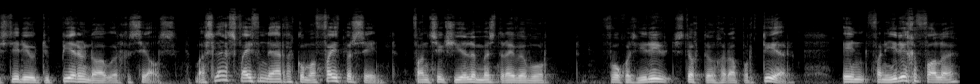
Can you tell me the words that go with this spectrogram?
stereotipering daaroor gesels. Maar slegs 35,5% van seksuele misdrywe word volgens hierdie stigting gerapporteer en van hierdie gevalle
